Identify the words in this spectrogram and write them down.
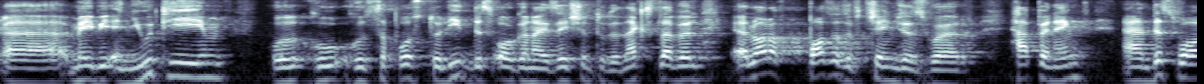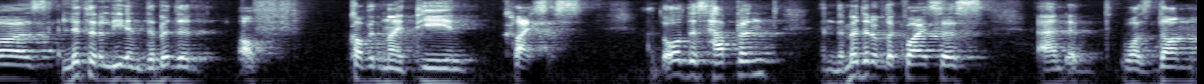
uh, maybe a new team who, who, who's supposed to lead this organization to the next level. A lot of positive changes were happening, and this was literally in the middle of COVID-19 crisis. And all this happened in the middle of the crisis, and it was done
